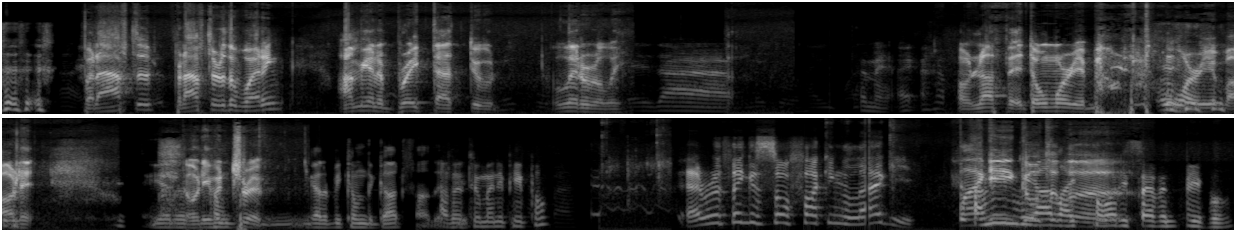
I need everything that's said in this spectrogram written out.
But after, but after the wedding, I'm gonna break that dude. Literally. Oh, nothing. Don't worry about it. Don't worry about it. Gotta Don't even trip. You gotta become the Godfather. Are there dude. too many people? Everything is so fucking laggy. I mean, we go are to like the. 47 people.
